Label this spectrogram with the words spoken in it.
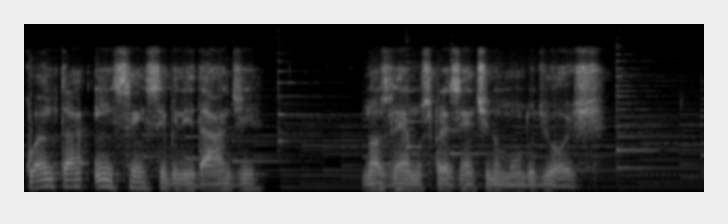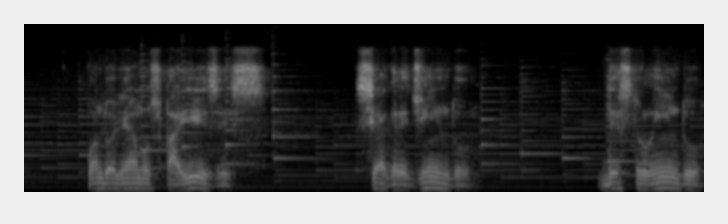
Quanta insensibilidade nós vemos presente no mundo de hoje. Quando olhamos países se agredindo, destruindo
